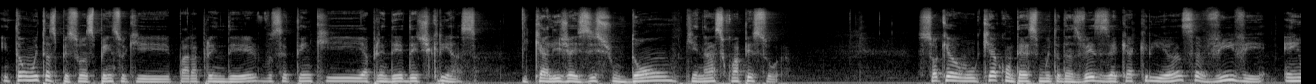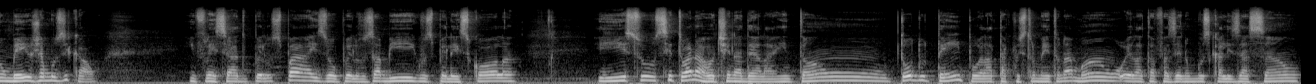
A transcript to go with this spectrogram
Então muitas pessoas pensam que para aprender você tem que aprender desde criança e que ali já existe um dom que nasce com a pessoa. Só que o que acontece muitas das vezes é que a criança vive em um meio já musical, influenciado pelos pais ou pelos amigos, pela escola. E isso se torna a rotina dela. Então, todo o tempo ela está com o instrumento na mão, ou ela está fazendo musicalização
